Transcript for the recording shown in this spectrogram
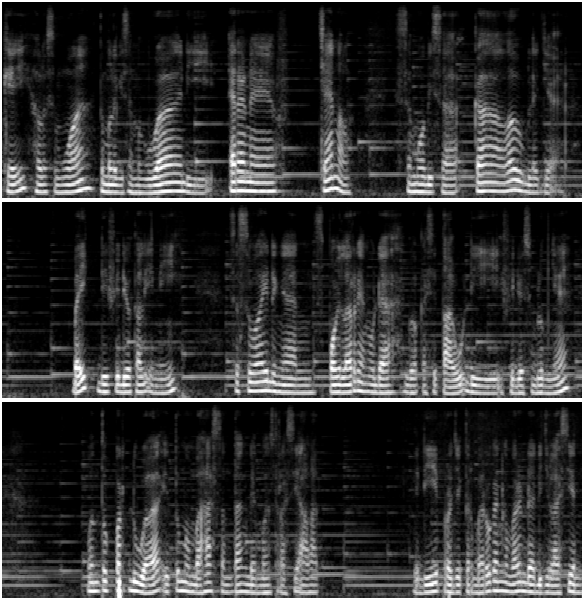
Oke, halo semua. Ketemu lagi sama gua di RNF Channel. Semua bisa kalau belajar. Baik, di video kali ini sesuai dengan spoiler yang udah gua kasih tahu di video sebelumnya, untuk part 2 itu membahas tentang demonstrasi alat. Jadi project terbaru kan kemarin udah dijelasin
